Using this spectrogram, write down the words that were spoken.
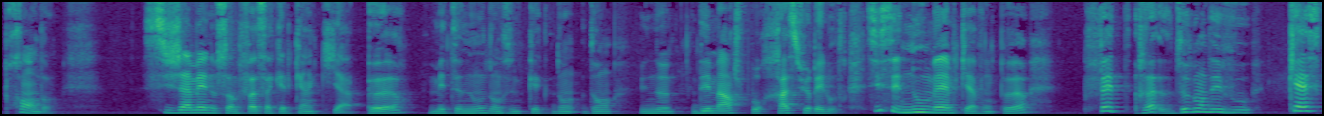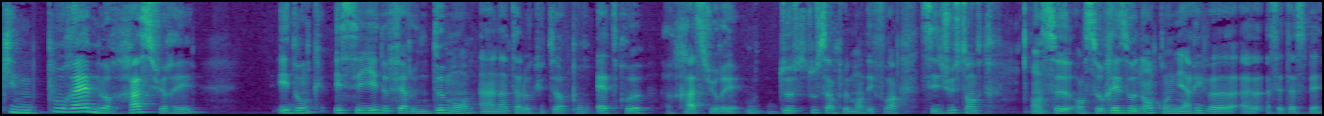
prendre. Si jamais nous sommes face à quelqu'un qui a peur, mettez-nous dans une, dans, dans une démarche pour rassurer l'autre. Si c'est nous-mêmes qui avons peur, demandez-vous qu'est-ce qui pourrait me rassurer et donc essayer de faire une demande à un interlocuteur pour être rassuré ou de tout simplement des fois c'est juste en, se, en raisonnant qu'on y arrive à, cet aspect.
